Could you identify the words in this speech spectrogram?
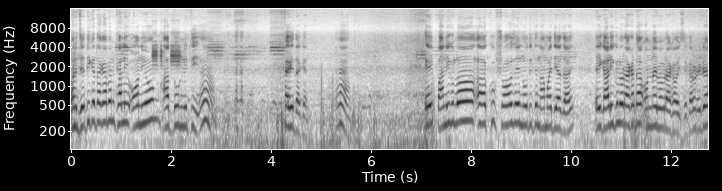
মানে যেদিকে তাকাবেন খালি অনিয়ম আর দুর্নীতি হ্যাঁ? এই দেখেন হ্যাঁ? এই পানিগুলো খুব সহজেই নদীতে নামাই দেওয়া যায়। এই গাড়িগুলো রাখাটা অন্যায়ভাবে রাখা হয়েছে, কারণ এটা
